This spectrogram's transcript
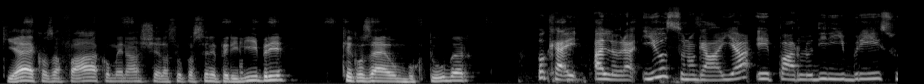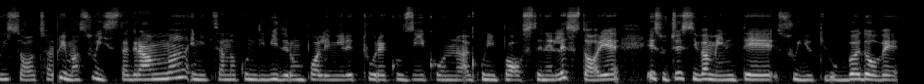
chi è, cosa fa, come nasce la sua passione per i libri, che cos'è un booktuber. Ok, allora io sono Gaia e parlo di libri sui social, prima su Instagram, iniziando a condividere un po' le mie letture così con alcuni post nelle storie e successivamente su YouTube dove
